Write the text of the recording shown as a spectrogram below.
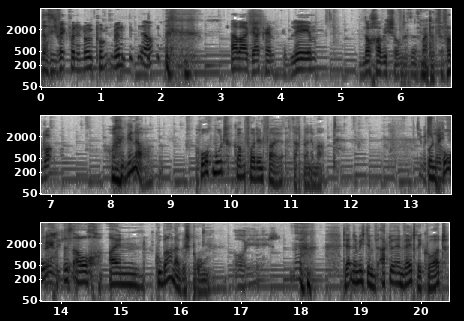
Dass ich weg von den Nullpunkten bin? Ja. Aber gar kein Problem. Noch habe ich Chancen, es weiter zu verbocken. genau. Hochmut kommt vor den Fall, sagt man immer. Und hoch ist auch ein Kubaner gesprungen. Oh je. Der hat nämlich den aktuellen Weltrekord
